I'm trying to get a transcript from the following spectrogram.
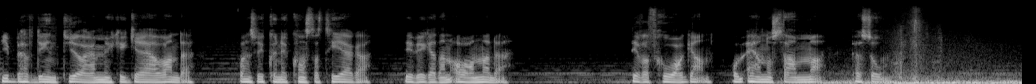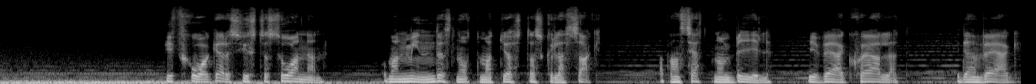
Vi behövde inte göra mycket grävande förrän vi kunde konstatera det vi redan anade. Det var frågan om en och samma person. Vi frågade systersonen om han mindes något om att Gösta skulle ha sagt att han sett någon bil vid vägskälet i den väg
